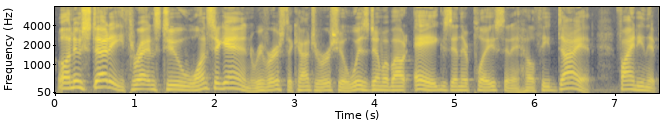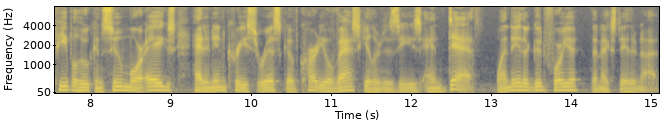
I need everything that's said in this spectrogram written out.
Well, a new study threatens to once again reverse the controversial wisdom about eggs and their place in a healthy diet, finding that people who consume more eggs had an increased risk of cardiovascular disease and death. One day they're good for you, the next day they're not.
